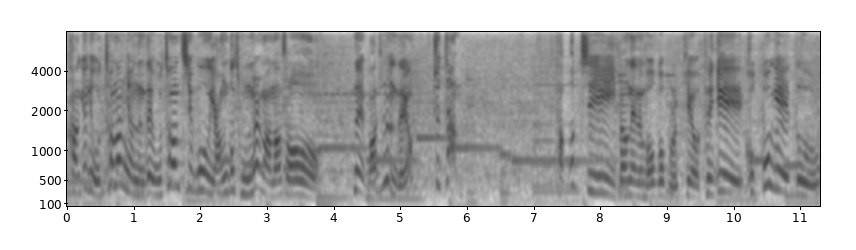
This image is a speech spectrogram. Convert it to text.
가격이 5,000원이었는데 5,000원 치고 양도 정말 많아서 네 맛있는데요? 추천! 닭꼬치 이번에는 먹어볼게요. 되게 겉보기에도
